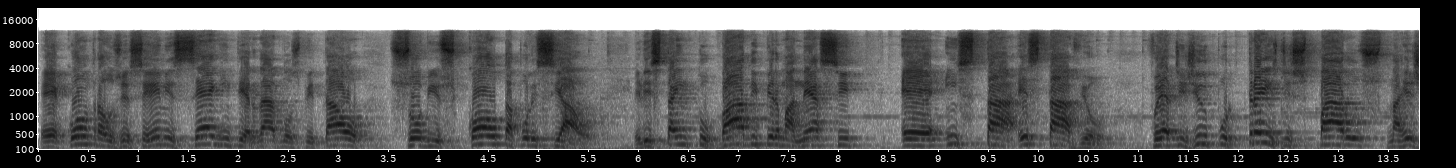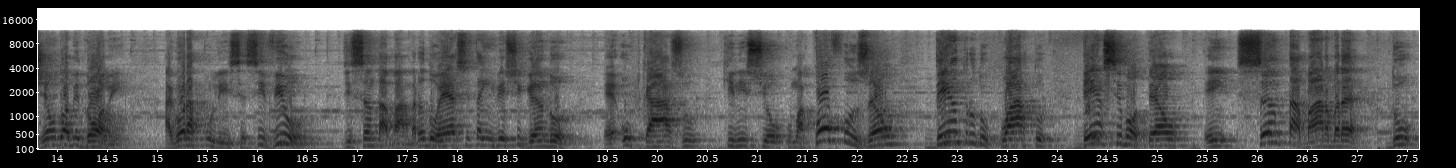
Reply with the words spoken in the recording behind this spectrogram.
é, contra os GCM segue internado no hospital sob escolta policial. Ele está entubado e permanece é, insta, estável foi atingido por três disparos na região do abdômen. Agora a Polícia Civil de Santa Bárbara do Oeste está investigando é, o caso que iniciou com uma confusão dentro do quarto desse motel em Santa Bárbara do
